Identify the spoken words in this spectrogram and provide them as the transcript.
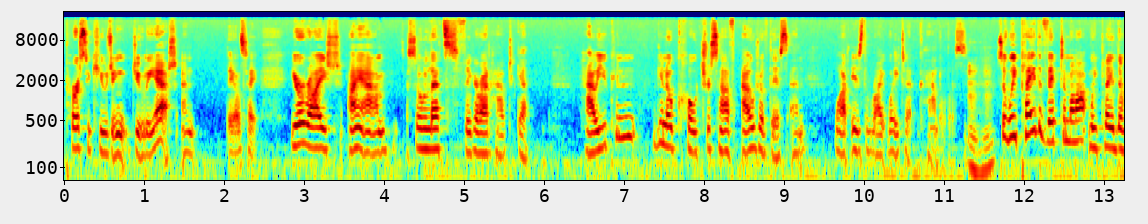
persecuting Juliet, and they'll say, you're right, I am. So let's figure out how to get, how you can you know coach yourself out of this, and what is the right way to handle this. So we play the victim a lot, we play the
